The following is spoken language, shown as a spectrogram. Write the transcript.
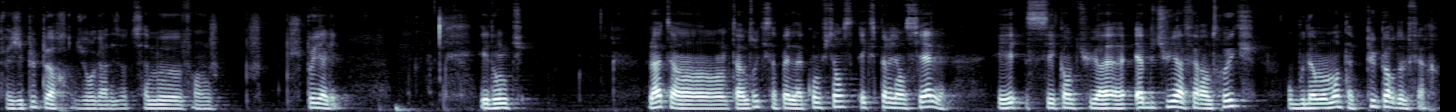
Enfin, j'ai plus peur du regard des autres. Ça me... Enfin, je, peux y aller. Et donc, là, tu as, un truc qui s'appelle la confiance expérientielle. Et c'est quand tu es habitué à faire un truc, au bout d'un moment, tu n'as plus peur de le faire.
